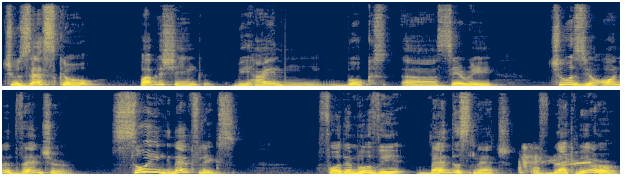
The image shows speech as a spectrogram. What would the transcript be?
Chooseco publishing behind books uh, series Choose Your Own Adventure, suing Netflix for the movie Bandersnatch of Black Mirror.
